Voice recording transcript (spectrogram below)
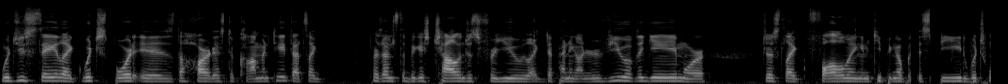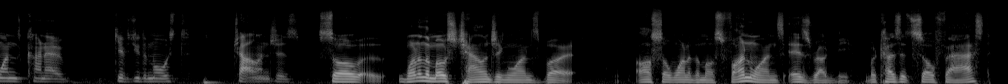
would you say like which sport is the hardest to commentate? That's like presents the biggest challenges for you, like depending on your view of the game or just like following and keeping up with the speed? Which one kind of gives you the most challenges? So, uh, one of the most challenging ones, but also one of the most fun ones, is rugby because it's so fast,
